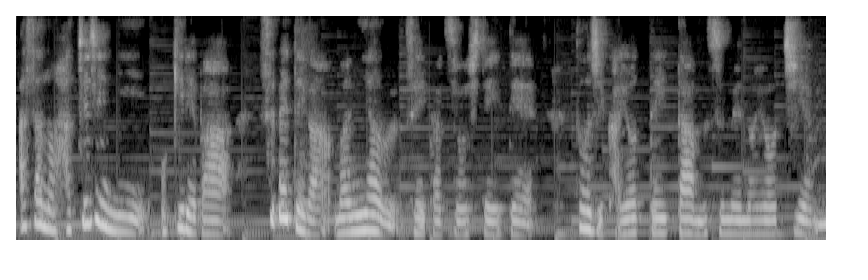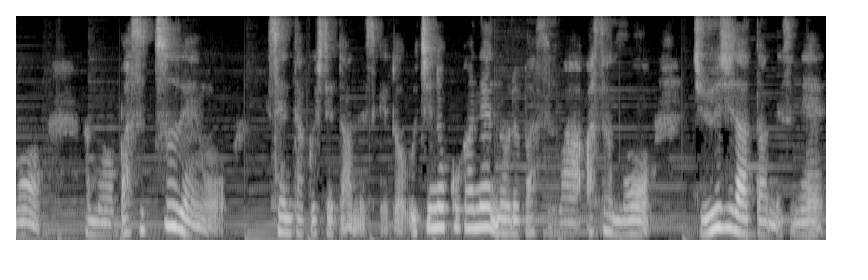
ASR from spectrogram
朝の8時に起きれば、すべてが間に合う生活をしていて、当時通っていた娘の幼稚園も、あの、バス通園を選択してたんですけど、うちの子がね、乗るバスは朝の10時だったんですね。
